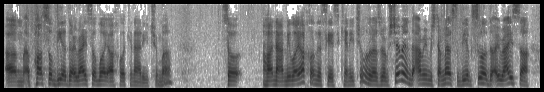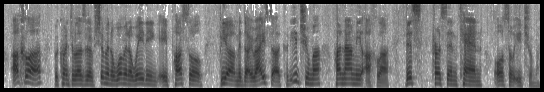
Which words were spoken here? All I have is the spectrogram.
um, apostle Bia the Iraisa Loy Achla cannot eat Truma. So, Hanami Loy Achla, in this case, can't eat Truma. The of Shimon, the Amri Psua the Iraisa Achla, but according to of Shimon, a woman awaiting a apostle Bia Midairaisa could eat Truma, Hanami Achla. This person can also eat Truma.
